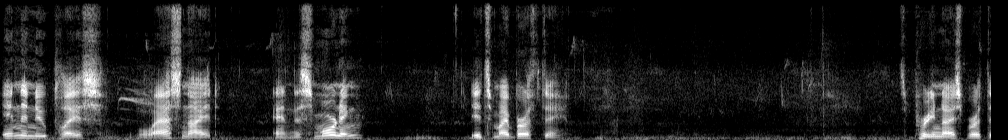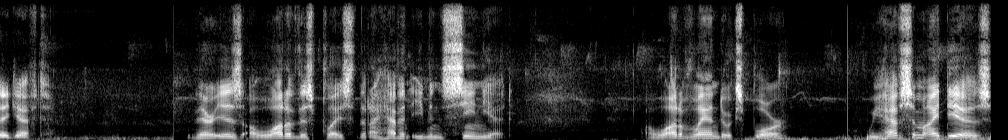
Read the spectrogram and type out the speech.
in the new place last night, and this morning it's my birthday. It's a pretty nice birthday gift. There is a lot of this place that I haven't even seen yet. A lot of land to explore. We have some ideas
